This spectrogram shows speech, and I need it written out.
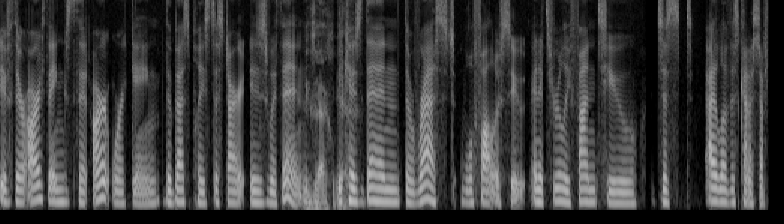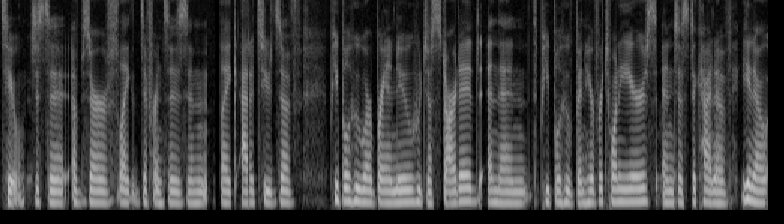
if there are things that aren't working, the best place to start is within. Exactly. Because yeah. then the rest will follow suit. And it's really fun to just I love this kind of stuff too. Just to observe like differences and like attitudes of people who are brand new who just started and then the people who've been here for 20 years and just to kind of, you know,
